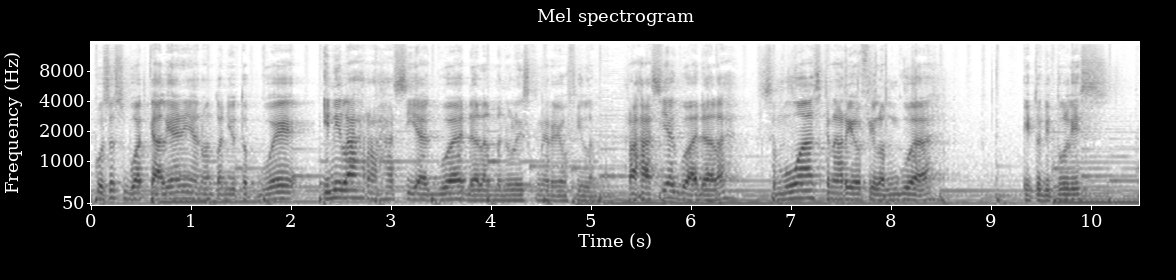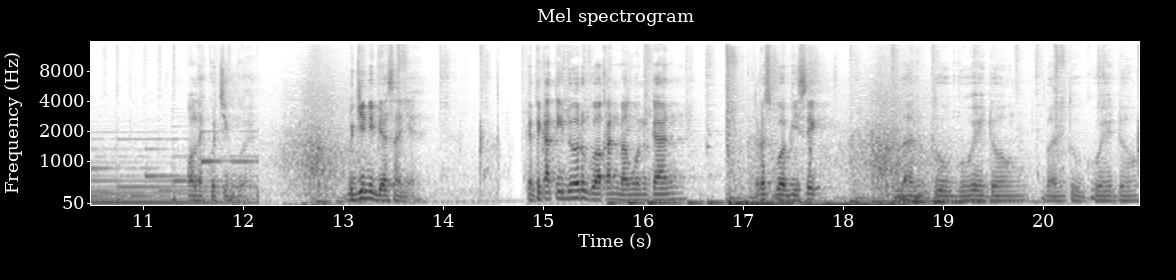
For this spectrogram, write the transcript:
khusus buat kalian yang nonton YouTube gue, inilah rahasia gue dalam menulis skenario film. Rahasia gue adalah semua skenario film gue itu ditulis oleh kucing gue. Begini biasanya. Ketika tidur gue akan bangunkan, terus gue bisik, bantu gue dong, bantu gue dong.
